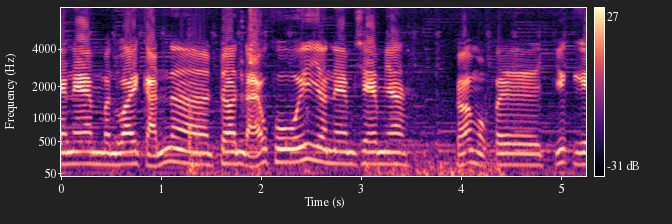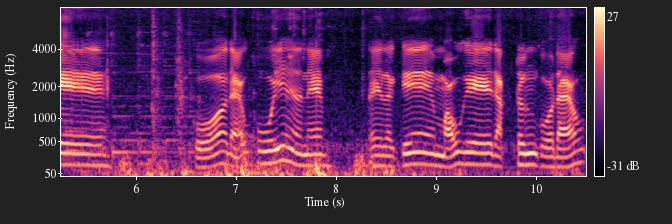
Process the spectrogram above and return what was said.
đây anh em, mình quay cảnh ờ, trên đảo Phú quý cho anh em xem nha. Có một cái chiếc ghe của đảo Phú quý anh em. Đây là cái mẫu ghe đặc trưng của đảo.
